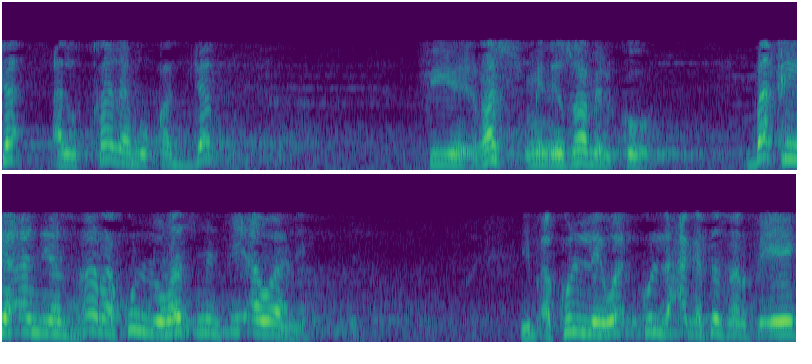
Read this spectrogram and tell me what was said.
شأ القلم قد جف في رسم نظام الكون. بقي أن يظهر كل رسم في أوانه. يبقى كل و... كل حاجة تظهر في إيه؟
